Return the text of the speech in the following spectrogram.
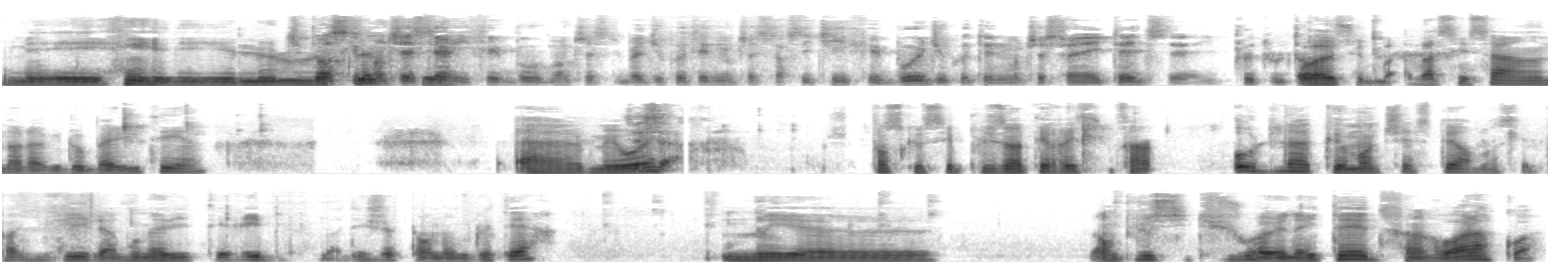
Mais le, Je pense que Manchester, il fait beau? Manchester, bah, du côté de Manchester City, il fait beau, et du côté de Manchester United, il pleut tout le temps. Ouais, c'est bah, bah, ça, hein, dans la globalité. Hein. Euh, mais ouais, ça. je pense que c'est plus intéressant. Enfin, au-delà que Manchester, bon, c'est pas une ville, à mon avis, terrible. Bah, déjà, t'es en Angleterre. Mais euh, en plus, si tu joues à United, enfin, voilà, quoi.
